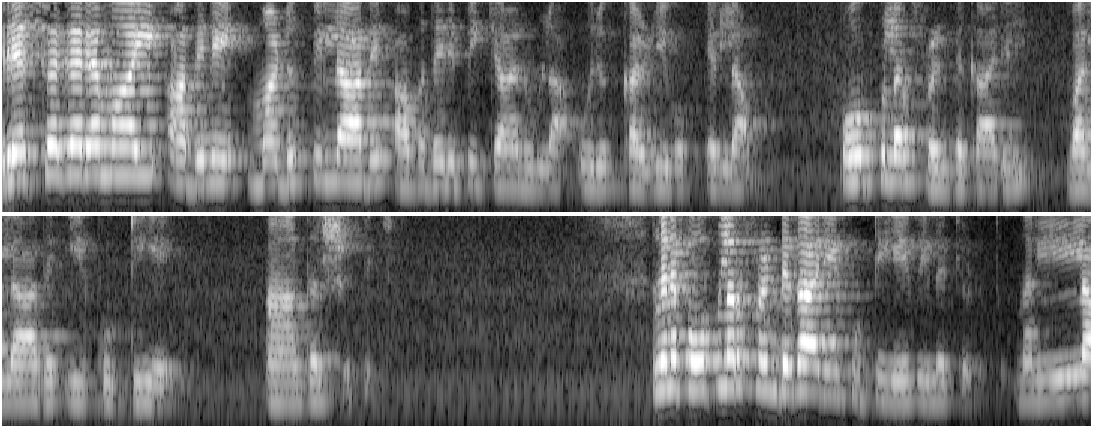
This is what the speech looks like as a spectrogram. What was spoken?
രസകരമായി അതിനെ മടുപ്പില്ലാതെ അവതരിപ്പിക്കാനുള്ള ഒരു കഴിവും എല്ലാം പോപ്പുലർ ഫ്രണ്ടുകാരിൽ വല്ലാതെ ഈ കുട്ടിയെ ആകർഷിപ്പിച്ചു. അങ്ങനെ പോപ്പുലർ ഫ്രണ്ടുകാർ ഈ കുട്ടിയെ വിലക്കെടുത്തു നല്ല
